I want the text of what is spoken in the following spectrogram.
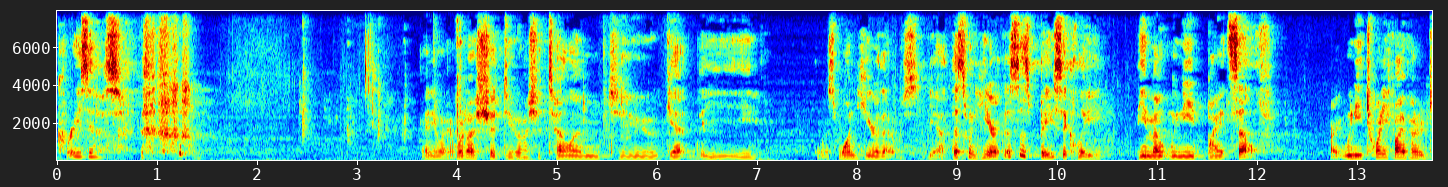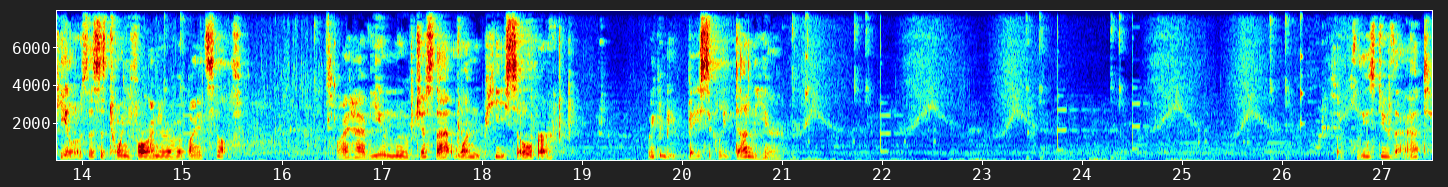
Craziness. anyway, what I should do, I should tell him to get the... There was one here that was... Yeah, this one here. This is basically the amount we need by itself. Right, we need 2,500 kilos. This is 2,400 of it by itself. I have you move just that one piece over. We could be basically done here. So please do that.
